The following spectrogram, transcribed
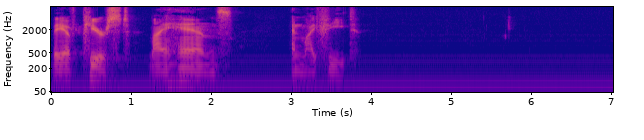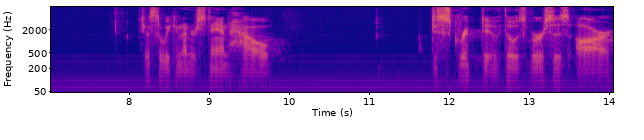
They have pierced my hands and my feet. Just so we can understand how descriptive those verses are.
